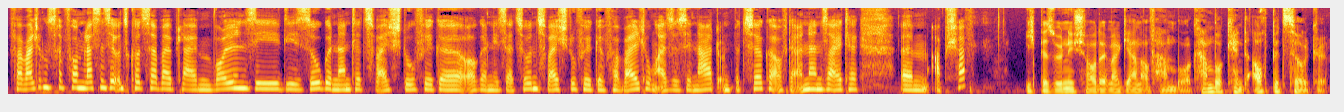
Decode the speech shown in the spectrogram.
Verwaltungsreform, lassen Sie uns kurz dabei bleiben. Wollen Sie die sogenannte zweistufige Organisation, zweistufige Verwaltung, also Senat und Bezirke auf der anderen Seite, ähm, abschaffen? Ich persönlich schaue da immer gern auf Hamburg. Hamburg kennt auch Bezirke,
